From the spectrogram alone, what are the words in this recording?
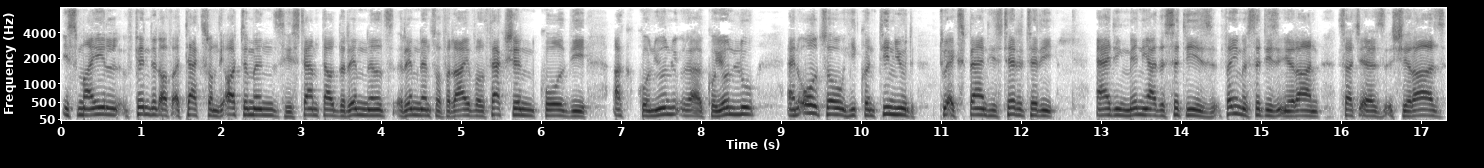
Ismail fended off attacks from the Ottomans. He stamped out the remnants, remnants of a rival faction called the Akkoyunlu, and also he continued to expand his territory, adding many other cities, famous cities in Iran, such as Shiraz.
